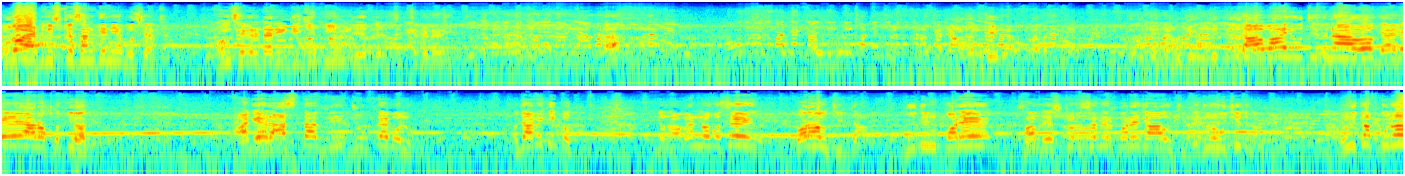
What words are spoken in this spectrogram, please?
পুরো অ্যাডমিনিস্ট্রেশনকে নিয়ে বসে আছে। হোম সেক্রেটারি ডিজিপি সেক্রেটারি হ্যাঁ? যাওয়াই উচিত না, ও গেলে আরও ক্ষতি হবে। আগে রাস্তা ব্রিজ জুড়তে বলুন। ও যাবে কি করতে নবান্ন বসে করা উচিত, যা। দুদিন পরে সব রেস্টোরেশনের পরে যাওয়া উচিত, এগুলো উচিত না উনি তো পুরো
